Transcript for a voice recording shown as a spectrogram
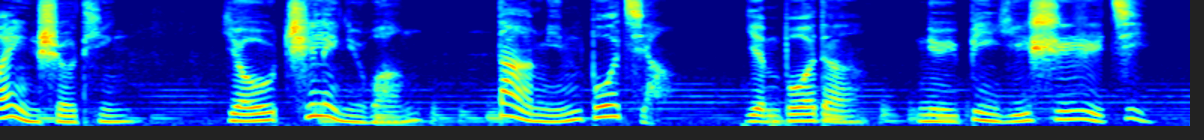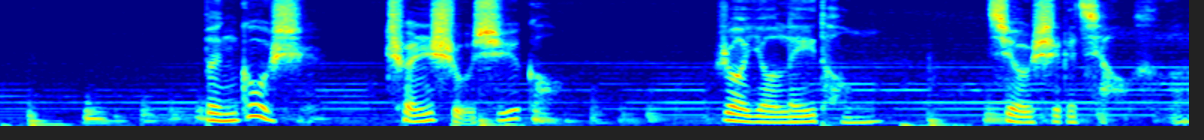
欢迎收听由 Chili 女王大民播讲、演播的《女病遗失日记》。本故事纯属虚构，若有雷同，就是个巧合。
